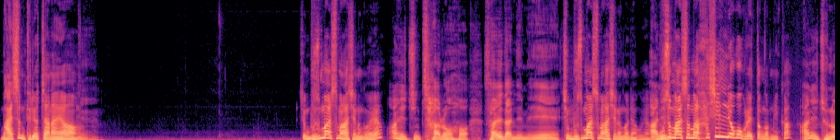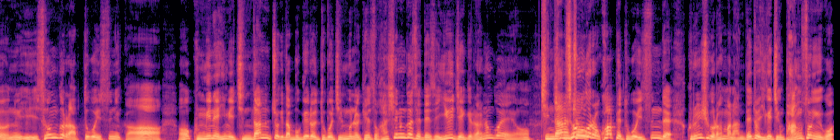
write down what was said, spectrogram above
말씀드렸잖아요. 네. 지금 무슨 말씀을 하시는 거예요? 아니 진짜로 사회자님이 지금 무슨 말씀을 하시는 거냐고요? 아니, 무슨 말씀을 하시려고 그랬던 겁니까? 아니 저는 이 선거를 앞두고 있으니까 어 국민의힘이 진다는 쪽에다 무게를 두고 질문을 계속 하시는 것에 대해서 이의 제기를 하는 거예요. 진다는 선거를 쪽... 코앞에 두고 있는데 그런 식으로 하면 안 되죠. 이게 지금 방송이고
